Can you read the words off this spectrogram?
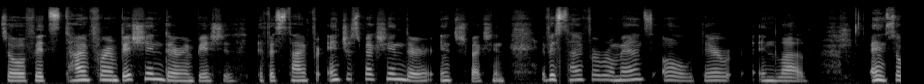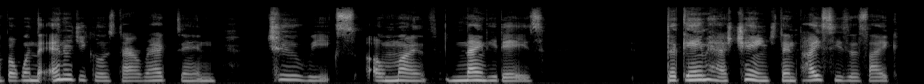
So if it's time for ambition, they're ambitious. If it's time for introspection, they're introspection. If it's time for romance, oh, they're in love. And so, but when the energy goes direct in two weeks, a month, 90 days, the game has changed. Then Pisces is like,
